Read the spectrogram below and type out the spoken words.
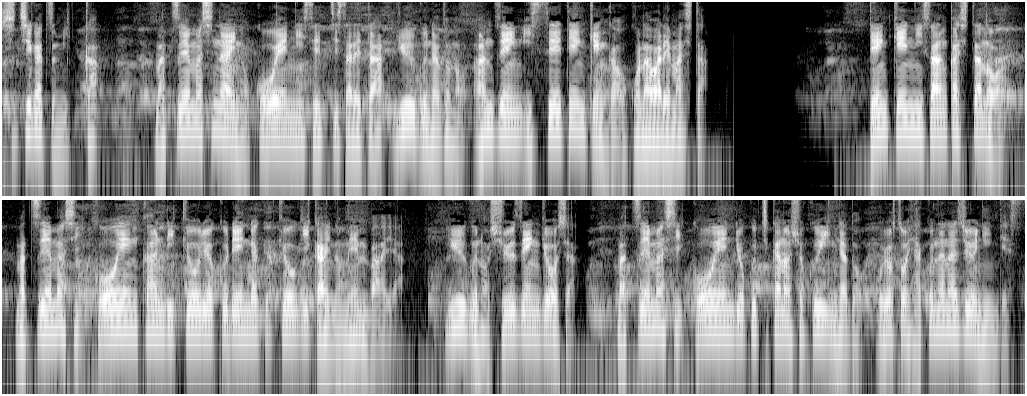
7月3日松山市内の公園に設置された遊具などの安全一斉点検が行われました。点検に参加したのは松山市公園管理協力連絡協議会のメンバーや遊具の修繕業者松山市公園緑地課の職員などおよそ170人です。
